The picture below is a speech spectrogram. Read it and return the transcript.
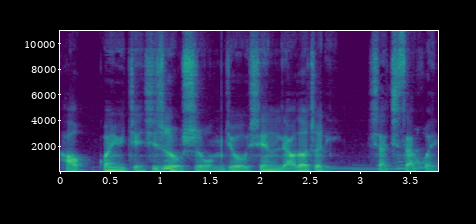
好，关于简析这首诗，我们就先聊到这里，下期再会。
